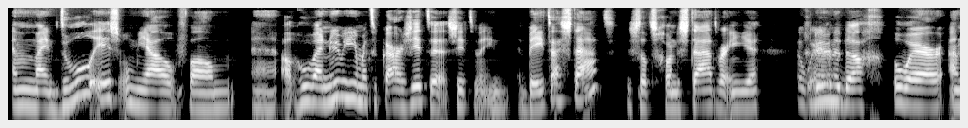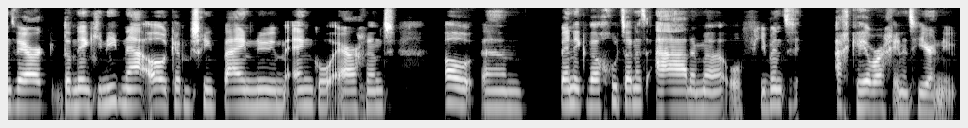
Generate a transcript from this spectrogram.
En mijn doel is om jou van, eh, hoe wij nu hier met elkaar zitten, zitten we in beta-staat. Dus dat is gewoon de staat waarin je gedurende de dag aware aan het werk. Dan denk je niet na, oh, ik heb misschien pijn nu in mijn enkel ergens. Oh, ehm, ben ik wel goed aan het ademen? Of je bent eigenlijk heel erg in het hier en nu,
